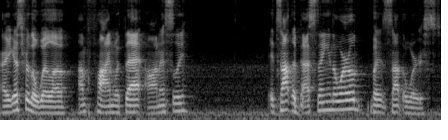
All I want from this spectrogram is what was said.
Alright, he goes for the Willow. I'm fine with that, honestly. It's not the best thing in the world, but it's not the worst.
